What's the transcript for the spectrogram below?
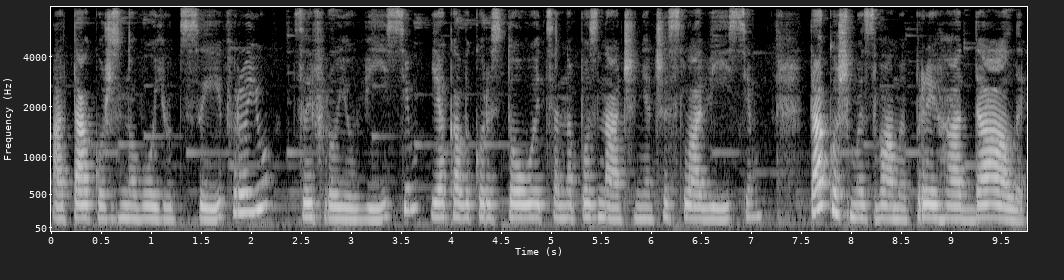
а також з новою цифрою, цифрою 8, яка використовується на позначення числа 8. Також ми з вами пригадали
